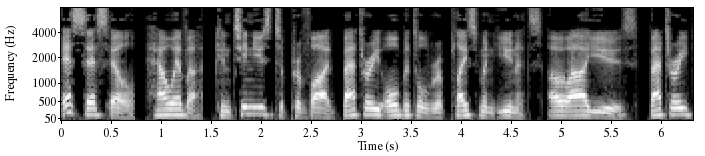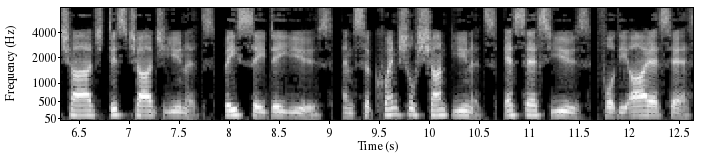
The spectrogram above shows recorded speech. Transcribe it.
SSL, however, continues to provide battery orbital replacement units (ORUs), battery charge discharge units (BCDUs), and sequential shunt units (SSUs) for the ISS.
